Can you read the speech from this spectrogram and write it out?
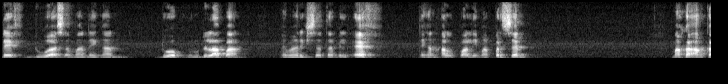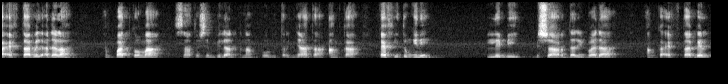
DF2 sama dengan 28, memeriksa tabel F dengan alfa 5%, maka angka F tabel adalah 4,1960. Ternyata angka F hitung ini lebih besar daripada angka F tabel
